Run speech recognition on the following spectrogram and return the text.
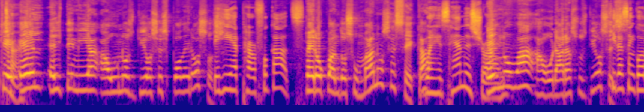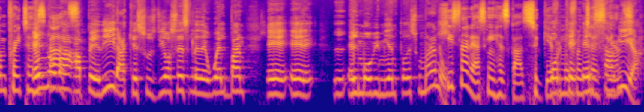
que altar, él, él tenía a unos dioses poderosos. that he had powerful gods. Pero cuando su mano se seca, When his hand is dry, él no va a orar a sus he dioses. doesn't go and pray to his Él no va a pedir a que sus dioses le devuelvan eh, eh, el- movimiento de su mano. He's not asking his gods to give Porque movement to él hands sabía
